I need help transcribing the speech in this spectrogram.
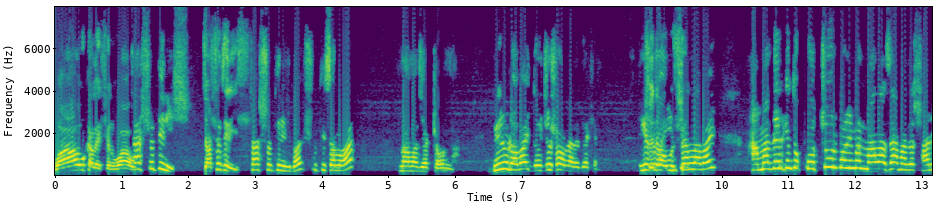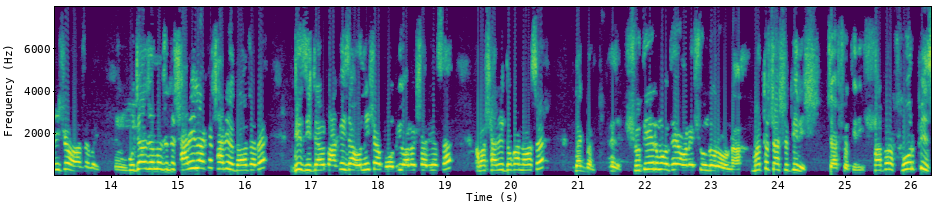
ওয়াও কালেকশন ওয়াও চারশো তিরিশ। চারশো তিরিশ। চারশো তিরিশ ভাই সুতি সালোয়ার নামাজ একটা অন্য বিরুডা ভাই ধৈর্য সহকারে দেখেন। ঠিক আছে? ইনশাল্লাহ ভাই? আমাদের কিন্তু প্রচুর পরিমাণ মাল আছে আমাদের শাড়ি সহ আছে ভাই। পূজার জন্য যদি শাড়ি লাগে শাড়িও দেওয়া যাবে। ডিজিটাল পাকিজা অনিশা ববি অনেক শাড়ি আছে। আমার শাড়ির দোকানও আছে। দেখবেন। সুতির মধ্যে অনেক সুন্দর ওনা মাত্র চারশো তিরিশ। চারশো তিরিশ। তারপরে ফোর পিস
